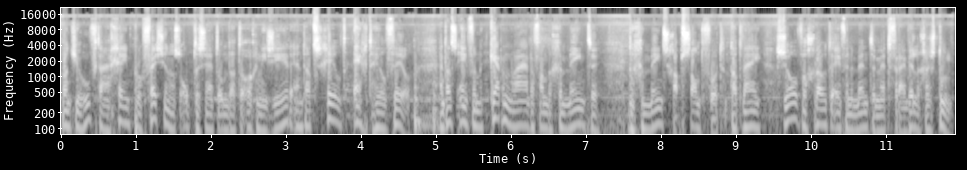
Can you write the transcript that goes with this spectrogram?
Want je hoeft daar geen professionals op te zetten om dat te organiseren en dat scheelt echt heel veel. En dat is een van de kernwaarden van de gemeente, de gemeenschap Zandvoort. Dat wij zoveel grote evenementen met vrijwilligers doen.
